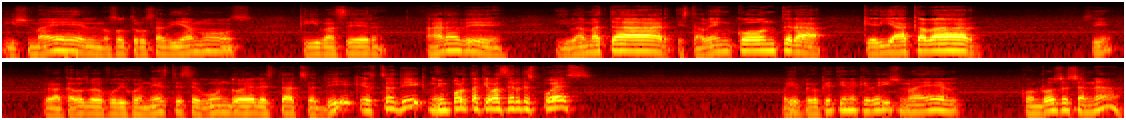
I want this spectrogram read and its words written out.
Ismael, nosotros sabíamos que iba a ser árabe, iba a matar, estaba en contra, quería acabar. ¿Sí? Pero acá dos Baruj dijo, en este segundo él está tzadik, es tzadik, no importa qué va a hacer después. Oye, pero ¿qué tiene que ver Ismael con Rosh Hashanah?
